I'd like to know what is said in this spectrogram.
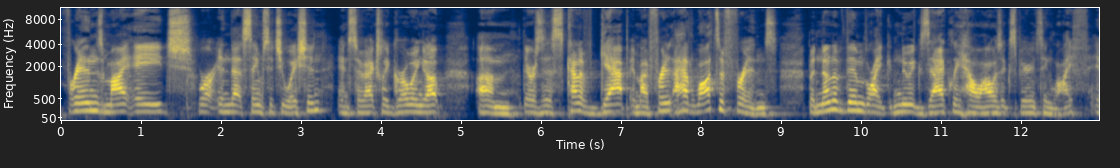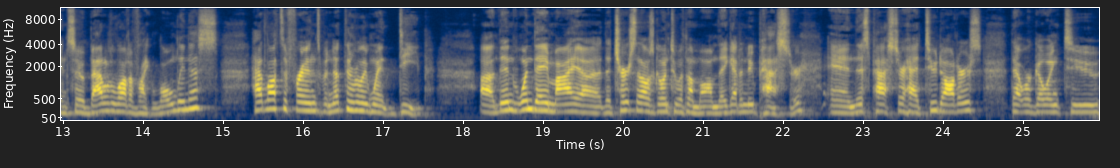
friends my age were in that same situation. And so, actually, growing up, um, there was this kind of gap in my friend. I had lots of friends, but none of them like knew exactly how I was experiencing life, and so battled a lot of like loneliness. Had lots of friends, but nothing really went deep. Uh, then one day, my uh, the church that I was going to with my mom, they got a new pastor, and this pastor had two daughters that were going to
